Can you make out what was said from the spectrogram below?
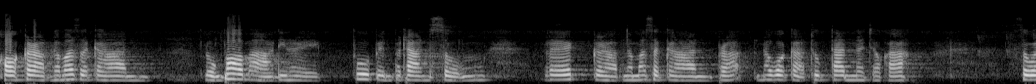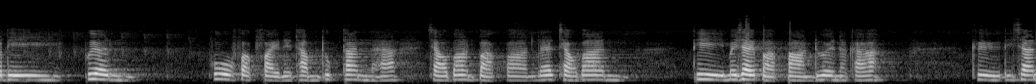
ขอกราบนมัสการ หลวงพ่อมหาดิเรก ผู้เป็นประธานสงฆ์และกราบนมัสการพระนวกะทุกท่านนะเจ้าคะสวัสดีเพื่อนผู้ฝักใฝ่ในธรรมทุกท่านนะคะชาวบ้านปากปานและชาวบ้าน ที่ไม่ใช่ปากปานด้วยนะคะ คือดิฉัน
